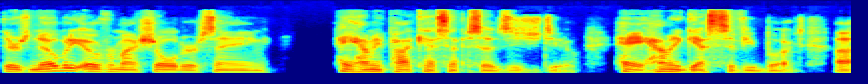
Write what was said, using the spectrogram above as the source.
There's nobody over my shoulder saying, Hey, how many podcast episodes did you do? Hey, how many guests have you booked? Uh,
